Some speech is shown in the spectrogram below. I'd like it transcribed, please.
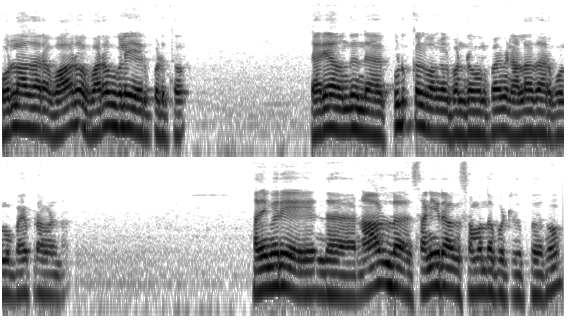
பொருளாதார வார வரவுகளையும் ஏற்படுத்தும். நிறையா வந்து இந்த குடுக்கல் வாங்கல் பண்ணுறவங்களுக்கு நல்லா தான் இருக்கும் ஒன்றும் பயப்பட வேண்டாம். அதேமாரி இந்த நாளில் சனி ராகு சம்மந்தப்பட்டிருப்பதும்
